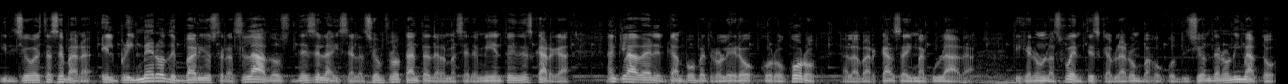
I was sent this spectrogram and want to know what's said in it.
inició esta semana el primero de varios traslados desde la instalación flotante de almacenamiento y descarga anclada en el campo petrolero Coro Coro a la barcaza Inmaculada. Dijeron las fuentes que hablaron bajo condición de anonimato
